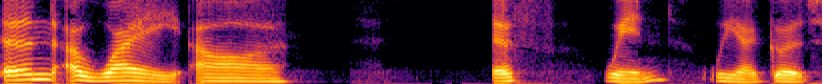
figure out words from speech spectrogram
in a way, uh, if when we are good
